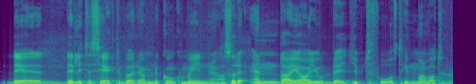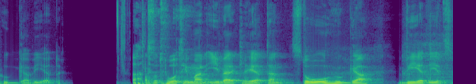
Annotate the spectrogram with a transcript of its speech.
det, det är lite segt i början men du kommer komma in i det. Alltså det enda jag gjorde i typ två timmar var att hugga ved. Alltså två timmar i verkligheten, stå och hugga ved i ett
